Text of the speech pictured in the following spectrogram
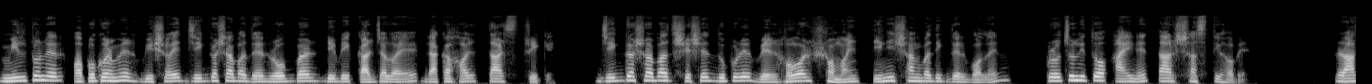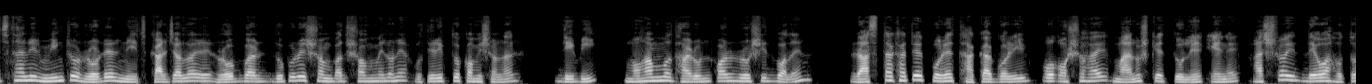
মিল্টনের অপকর্মের বিষয়ে জিজ্ঞাসাবাদের রোববার ডিবি কার্যালয়ে ডাকা হয় তার স্ত্রীকে। জিজ্ঞাসাবাদ শেষে দুপুরে বের হওয়ার সময় তিনি সাংবাদিকদের বলেন, প্রচলিত আইনে তার শাস্তি হবে। রাজধানীর মিন্টো রোডের নিজ কার্যালয়ে রোববার দুপুরে সংবাদ সম্মেলনে অতিরিক্ত কমিশনার ডিবি মোহাম্মদ হারুন অর রশিদ বলেন, রাস্তাঘাটে পড়ে থাকা গরিব ও অসহায় মানুষকে তুলে এনে আশ্রয় দেওয়া হতো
